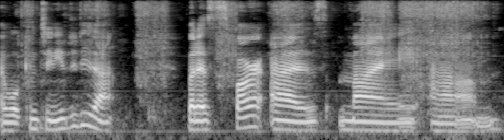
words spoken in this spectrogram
I will continue to do that. But as far as my um,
